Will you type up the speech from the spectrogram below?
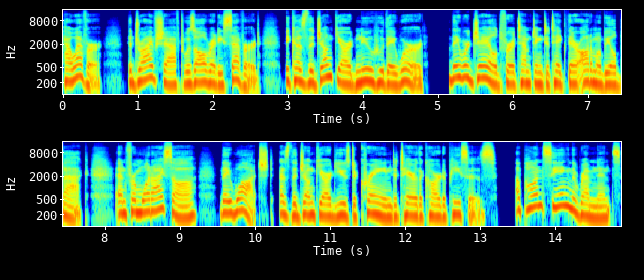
However, the drive shaft was already severed because the junkyard knew who they were. They were jailed for attempting to take their automobile back, and from what I saw, they watched as the junkyard used a crane to tear the car to pieces. Upon seeing the remnants,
